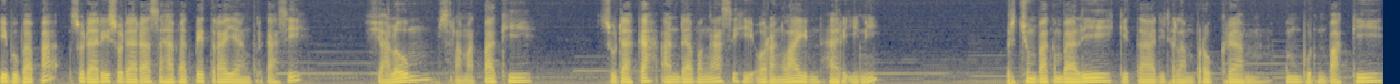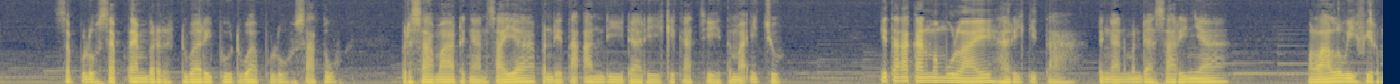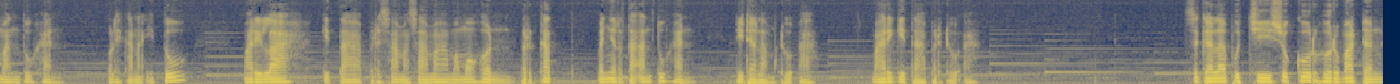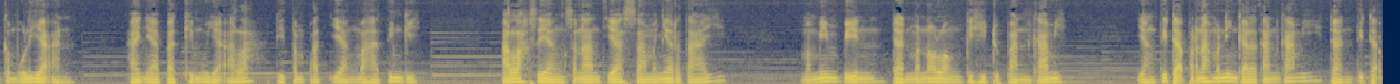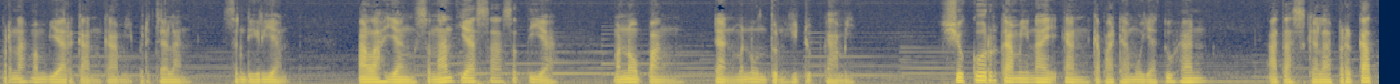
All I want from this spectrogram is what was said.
Ibu bapak, saudari-saudara sahabat Petra yang terkasih, Shalom, selamat pagi. Sudahkah Anda mengasihi orang lain hari ini? Berjumpa kembali kita di dalam program Embun Pagi 10 September 2021 bersama dengan saya Pendeta Andi dari GKJ Demak Ijo. Kita akan memulai hari kita dengan mendasarinya melalui firman Tuhan. Oleh karena itu, marilah kita bersama-sama memohon berkat penyertaan Tuhan di dalam doa. Mari kita berdoa. Segala puji, syukur, hormat, dan kemuliaan hanya bagimu ya Allah di tempat yang maha tinggi. Allah yang senantiasa menyertai, memimpin, dan menolong kehidupan kami, yang tidak pernah meninggalkan kami dan tidak pernah membiarkan kami berjalan sendirian. Allah yang senantiasa setia, menopang, dan menuntun hidup kami. Syukur kami naikkan kepadamu ya Tuhan, atas segala berkat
